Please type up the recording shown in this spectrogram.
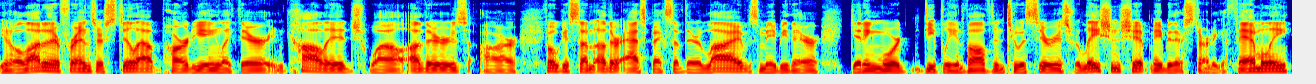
you know a lot of their friends are still out partying like they're in college while others are focused on other aspects of their lives maybe they're getting more deeply involved into a serious relationship maybe they're starting a family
